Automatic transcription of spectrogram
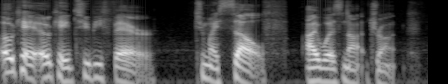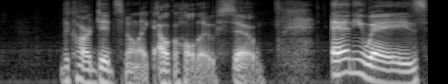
okay, okay, to be fair to myself, I was not drunk. The car did smell like alcohol though, so anyways,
